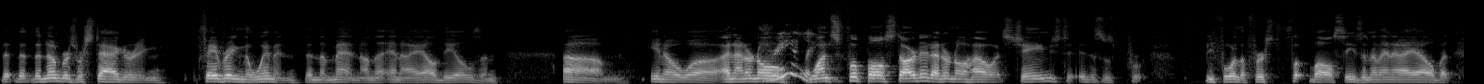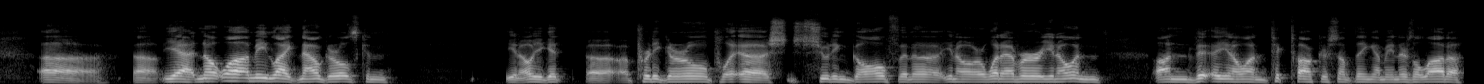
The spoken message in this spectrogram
the, the the numbers were staggering, favoring the women than the men on the NIL deals, and um, you know, uh, and I don't know Really? once football started, I don't know how it's changed. This was pr- before the first football season of NIL, but uh, uh, yeah, no, well, I mean, like now girls can, you know, you get uh, a pretty girl play, uh, sh- shooting golf and uh, you know, or whatever, you know, and on you know on TikTok or something. I mean, there's a lot of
